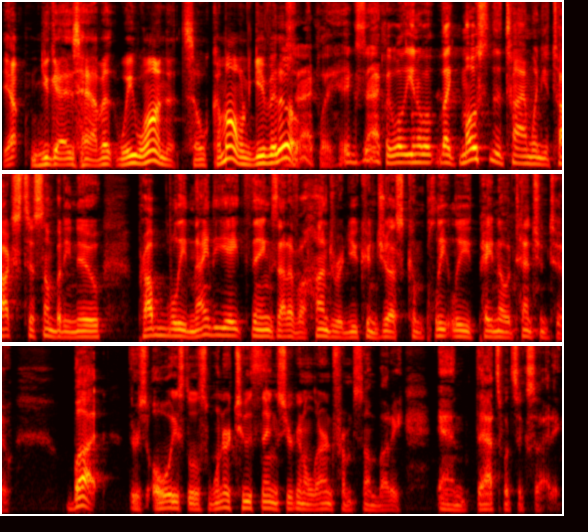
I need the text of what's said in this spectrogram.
Yep. You guys have it. We want it. So come on, give it up. Exactly. Exactly. Well, you know, like most of the time when you talk to somebody new, probably 98 things out of 100 you can just completely pay no attention to. But there's always those one or two things you're going to learn from somebody. And that's what's exciting.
